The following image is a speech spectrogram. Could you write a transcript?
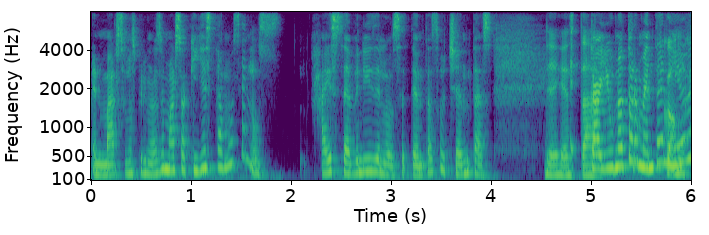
en marzo, los primeros de marzo, aquí ya estamos en los high 70s, en los 70s, 80s. Cayó una tormenta de nieve.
